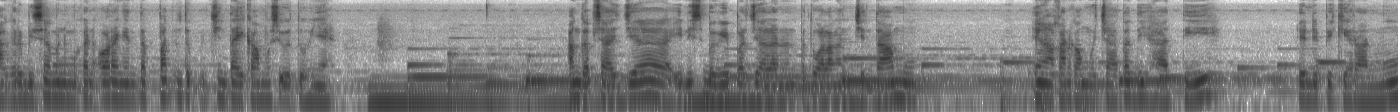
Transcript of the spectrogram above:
agar bisa menemukan orang yang tepat untuk mencintai kamu seutuhnya. Anggap saja ini sebagai perjalanan petualangan cintamu yang akan kamu catat di hati dan di pikiranmu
